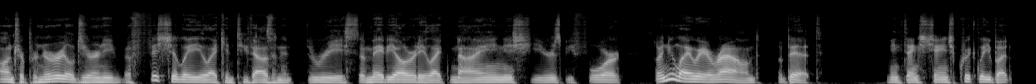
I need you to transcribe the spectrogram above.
entrepreneurial journey officially like in 2003. So maybe already like nine ish years before so I knew my way around a bit. I mean, things change quickly, but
